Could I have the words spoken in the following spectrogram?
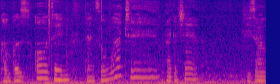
conquers all things. Thanks for watching. Like and share. Peace out.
